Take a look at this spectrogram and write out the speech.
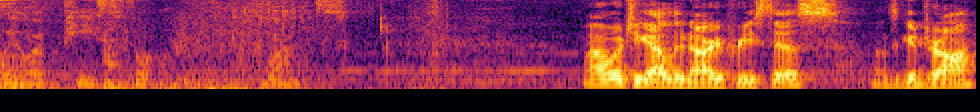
We were peaceful once. Oh, what you got, Lunari Priestess? That's a good draw.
